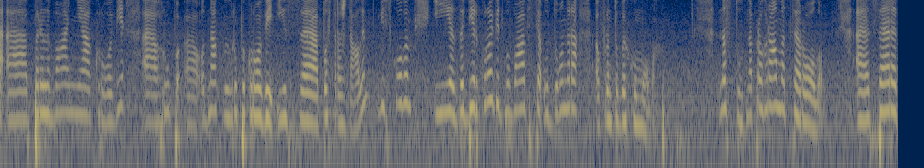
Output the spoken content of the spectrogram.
е, переливання крові е, груп однакової групи крові із постраждалим військовим, і забір крові відбувався у донора в фронтових умовах. Наступна програма це роло. Е, Серед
